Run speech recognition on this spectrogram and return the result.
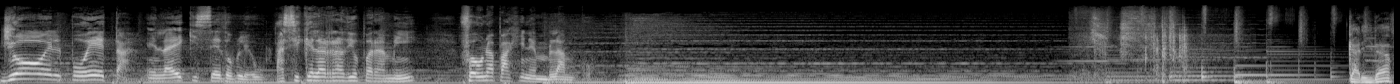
Yo el poeta en la XCW. Así que la radio para mí fue una página en blanco. Caridad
